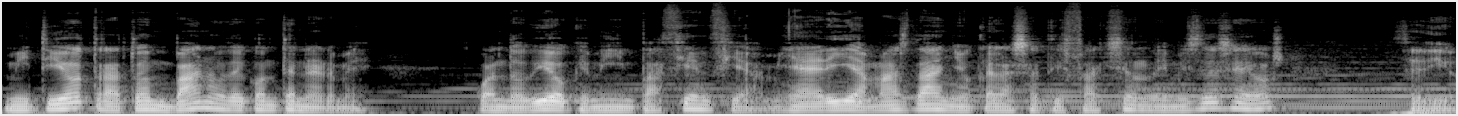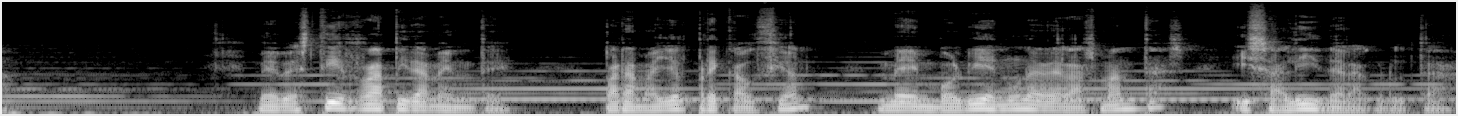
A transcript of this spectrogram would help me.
Mi tío trató en vano de contenerme. Cuando vio que mi impaciencia me haría más daño que la satisfacción de mis deseos, cedió. Me vestí rápidamente. Para mayor precaución, me envolví en una de las mantas y salí de la gruta.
